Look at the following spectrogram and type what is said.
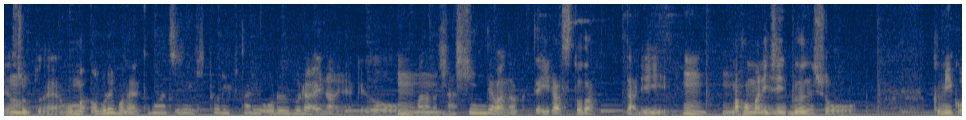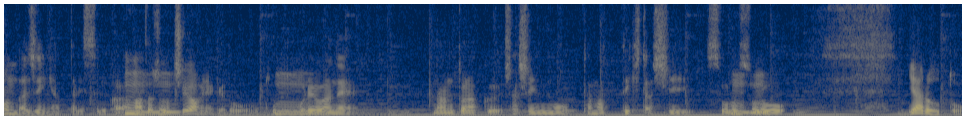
いやうん。ちょっとね、ほんま俺もね友達で一人二人おるぐらいなんやけど、うんうん。まあ、なんか写真ではなくてイラストだったり、うんうん。まあ、ほんまに人文章を組み込んだ人やったりするから、うんうん。またちょっと違うんやけど、ちょっとこれはね、なんとなく写真も溜まってきたしそろそろやろうと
